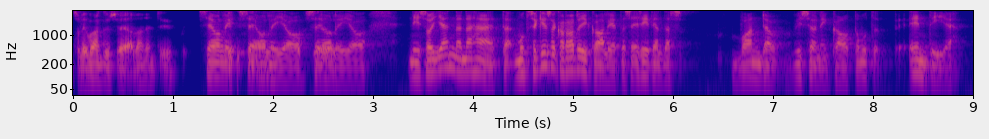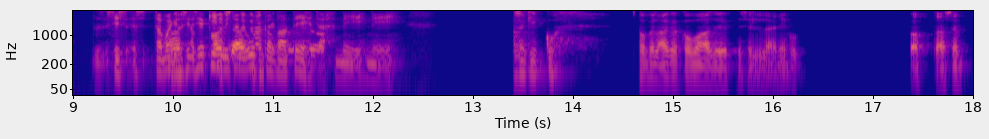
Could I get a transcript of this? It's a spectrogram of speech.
Se oli vain kyseenalainen tyyppi. Se oli, se oli joo, se oli joo. Niin se on jännä nähdä, että, mutta sekin on aika radikaali, että se esiteltäisiin WandaVisionin kautta, mutta en tiedä. Siis, vaikka Olisi- siis olisi mitä ne uskaltaa tehdä, niin, niin. Varsinkin kun se on vielä aika kova tyyppi silleen, niin kuin, ottaa sen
